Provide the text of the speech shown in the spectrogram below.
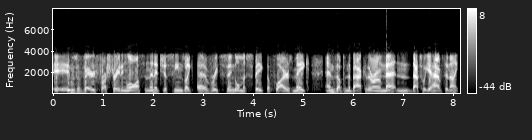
it, it was a very frustrating loss, and then it just seems like every single mistake the Flyers make ends up in the back of their own net, and that's what you have tonight.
